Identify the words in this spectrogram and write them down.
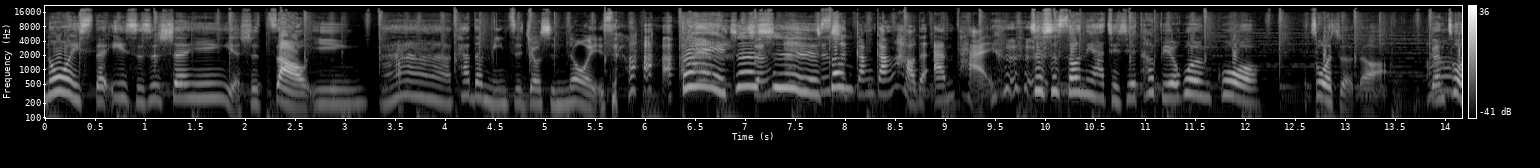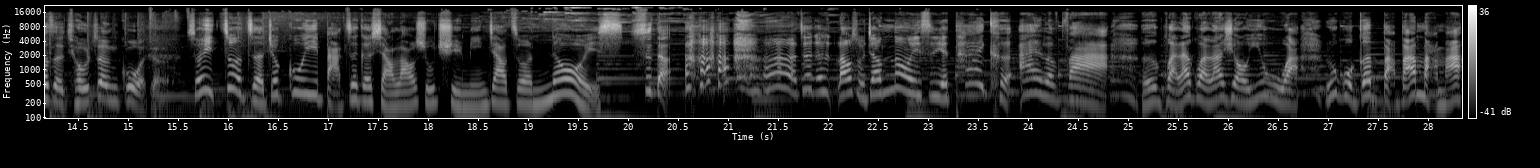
，Noise 的意思是声音，也是噪音啊。它的名字就是 Noise。对，这是这是刚刚好的安排。这是 Sonia 姐姐特别问过作者的，跟作者求证过的，所以作者就故意把这个小老鼠取名叫做 Noise。是的。啊，这个老鼠叫 Noise 也太可爱了吧！呃，管啦管啦，小鹦鹉啊，如果跟爸爸妈妈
